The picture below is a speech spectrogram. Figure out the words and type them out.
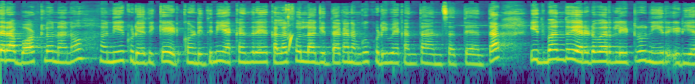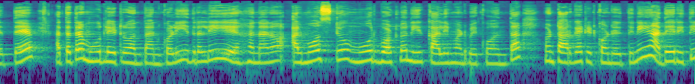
ಥರ ಬಾಟ್ಲು ನಾನು ನೀರು ಕುಡಿಯೋದಕ್ಕೆ ಇಟ್ಕೊಂಡಿದ್ದೀನಿ. ಯಾಕಂದರೆ ಕಲರ್ಫುಲ್ಲಾಗಿದ್ದಾಗ ನಮಗೂ ಕುಡಿಬೇಕಂತ ಅನಿಸತ್ತೆ ಅಂತ. ಇದು ಬಂದು ಎರಡೂವರೆ ಲೀಟ್ರು ನೀರು ಹಿಡಿಯತ್ತೆ. ಹತ್ತತ್ರ ಮೂರು ಲೀಟ್ರು ಅಂತ ಅಂದ್ಕೊಳ್ಳಿ ಇದರಲ್ಲಿ ನಾನು ಆಲ್ಮೋಸ್ಟು ಮೂರು ಬಾಟ್ಲು ನೀರು ಖಾಲಿ ಮಾಡಬೇಕು ಅಂತ ಒಂದು ಟಾರ್ಗೆಟ್ ಇಟ್ಕೊಂಡಿರ್ತೀನಿ. ಅದೇ ರೀತಿ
